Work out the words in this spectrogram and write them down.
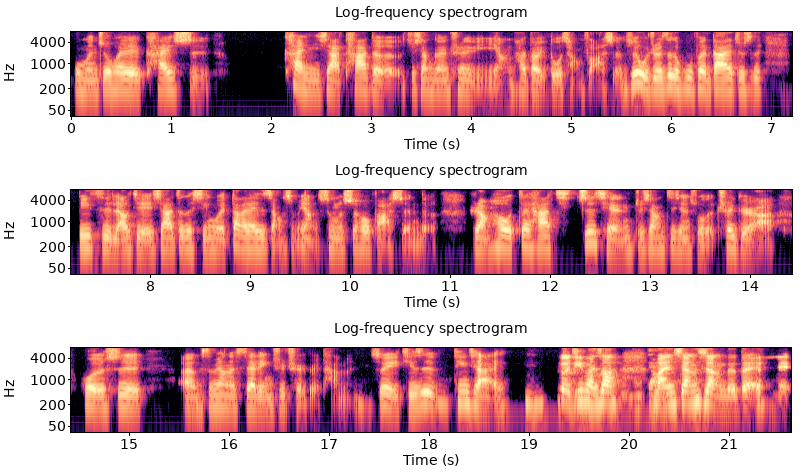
我们就会开始看一下他的，就像跟 Trinity 一样，他到底多常发生。所以我觉得这个部分大概就是彼此了解一下这个行为大概是长什么样，什么时候发生的，然后在他之前，就像之前说的 trigger 啊，或者是。嗯，什么样的 setting 去 trigger 他们？所以其实听起来，对，基本上蛮相像的，对。对。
